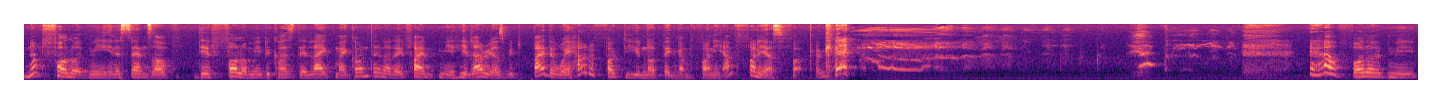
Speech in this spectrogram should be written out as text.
not followed me in a sense of they follow me because they like my content or they find me hilarious. Which, by the way, how the fuck do you not think I'm funny? I'm funny as fuck, okay? they have followed me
